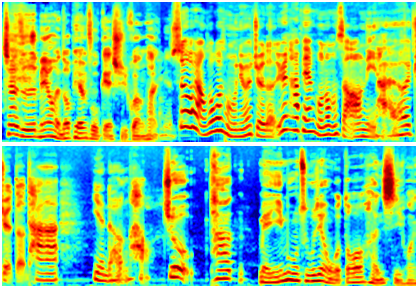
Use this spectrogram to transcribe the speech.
确实没有很多篇幅给许光汉。所以我想说，为什么你会觉得，因为他篇幅那么少，你还会觉得他演的很好？就他每一幕出现，我都很喜欢，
